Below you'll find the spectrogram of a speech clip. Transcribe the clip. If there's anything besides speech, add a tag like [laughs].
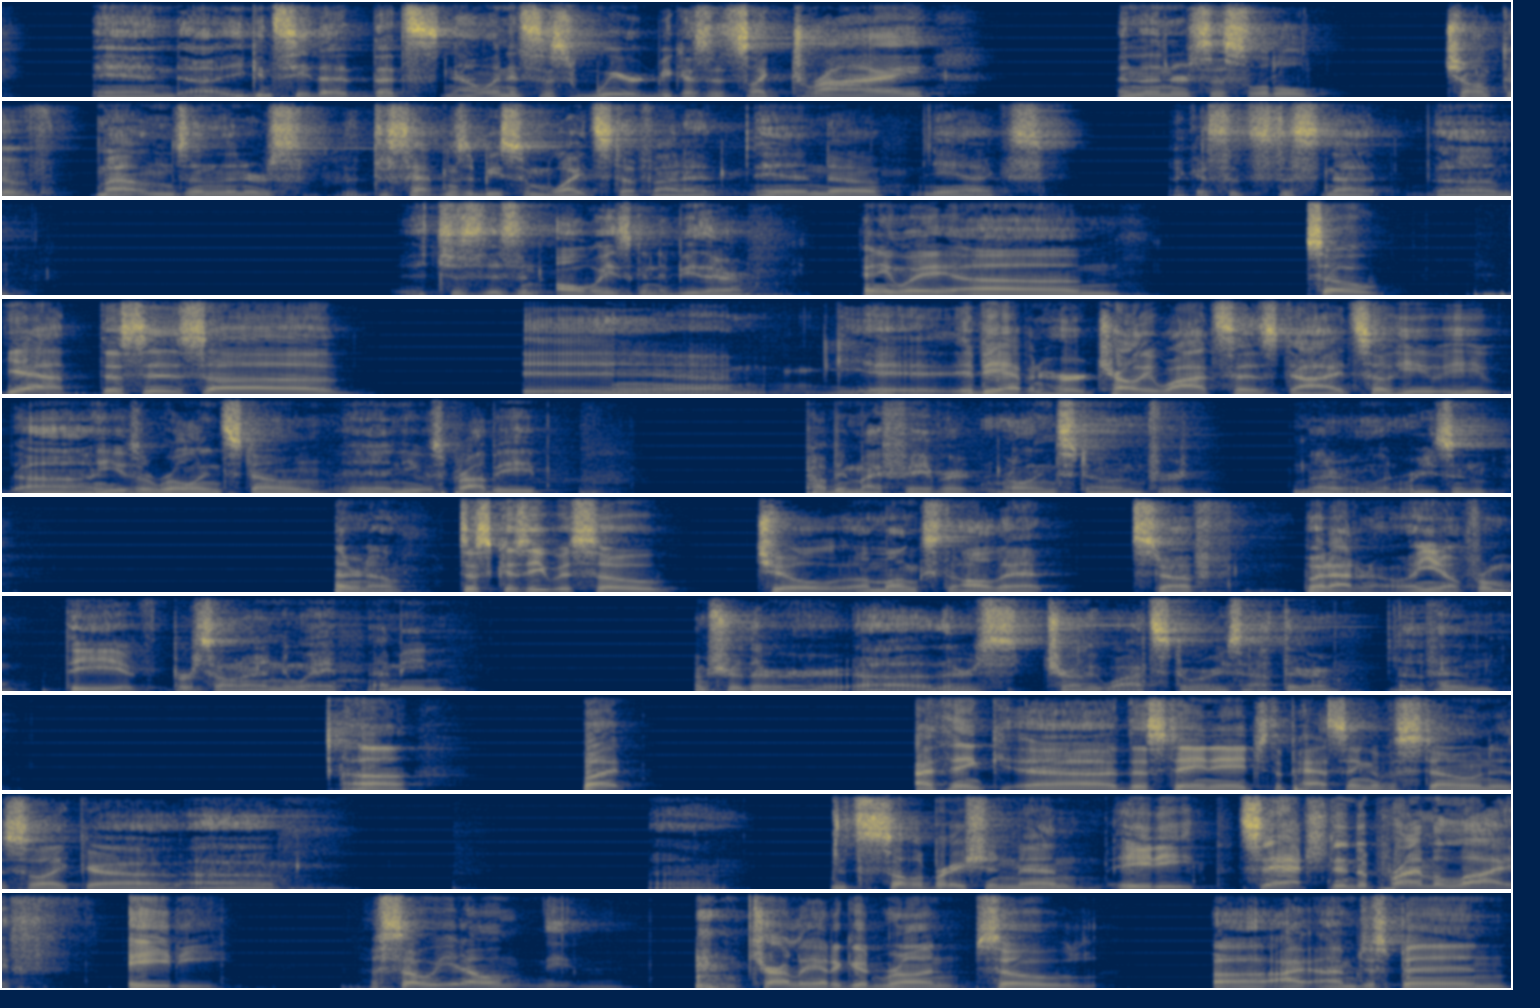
and uh, you can see that that snow, and it's just weird because it's like dry, and then there's this little chunk of mountains, and then there's just happens to be some white stuff on it, and uh, yeah, I guess, I guess it's just not. Um, it just isn't always going to be there. Anyway, um, so yeah, this is. Uh, if you haven't heard, Charlie Watts has died. So he he uh, he was a Rolling Stone, and he was probably probably my favorite Rolling Stone for I don't know what reason. I don't know, just because he was so chill amongst all that stuff. But I don't know, you know, from the persona anyway. I mean, I'm sure there are, uh, there's Charlie Watts stories out there of him. Uh, but I think uh, this day and age, the passing of a stone is like uh, uh, uh, it's a celebration, man. 80, snatched into prime of life. 80. So you know, [clears throat] Charlie had a good run. So uh, I, I'm just been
